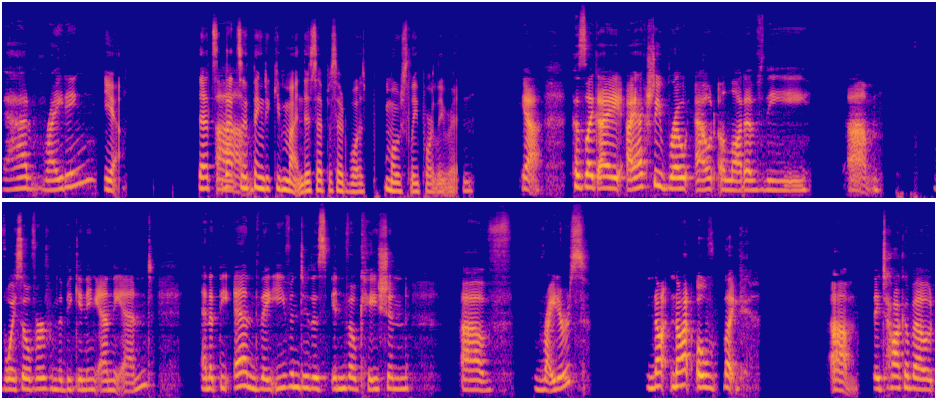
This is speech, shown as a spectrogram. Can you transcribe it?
bad writing. That's that's a Um, thing to keep in mind. This episode was mostly poorly written. Yeah, because like I I actually wrote out a lot of the um voiceover from the beginning and the end, and at the end they even do this invocation of writers, not not over like um they talk about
